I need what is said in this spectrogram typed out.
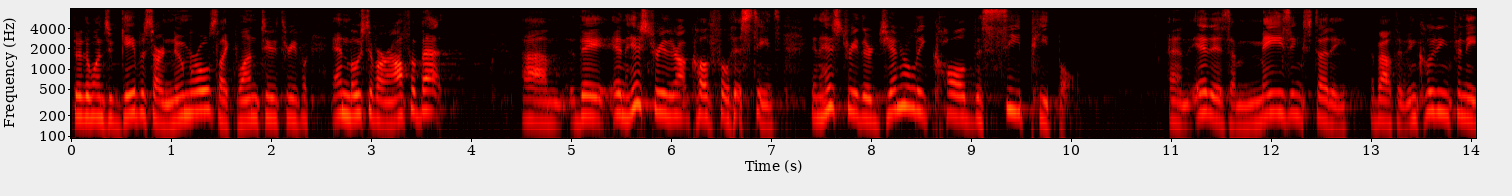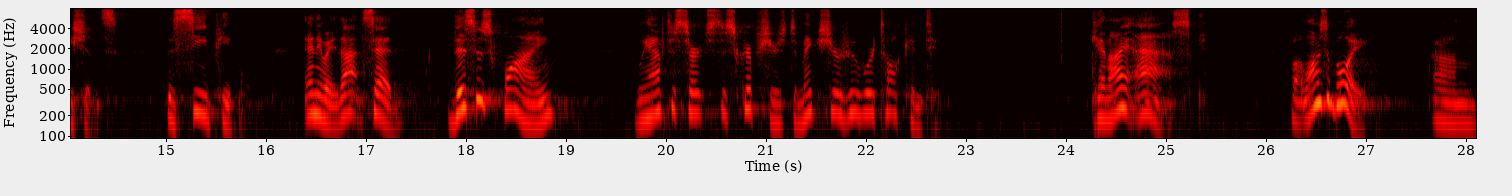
They're the ones who gave us our numerals, like one, two, three, four, and most of our alphabet. Um, they, in history, they're not called Philistines. In history, they're generally called the Sea People. And it is amazing study about them, including Phoenicians, the Sea People. Anyway, that said, this is why we have to search the scriptures to make sure who we're talking to. Can I ask? Well, when I was a boy, um,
